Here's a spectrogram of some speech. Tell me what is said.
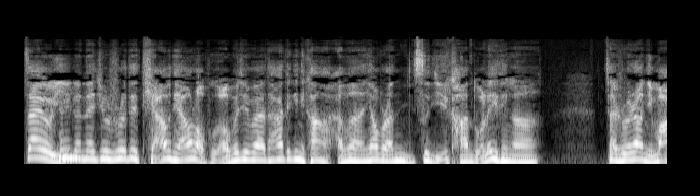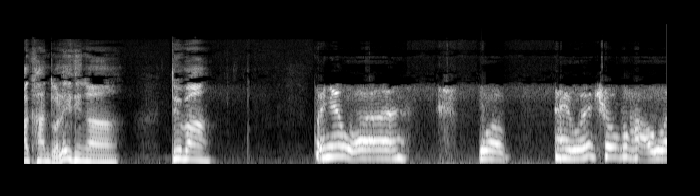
再有一个呢，就是说得甜乎甜乎老婆婆去呗，她还得给你看孩子，要不然你自己看多累挺啊。再说让你妈看多累挺啊，对吧？关键我。我，哎，我也说不好，我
